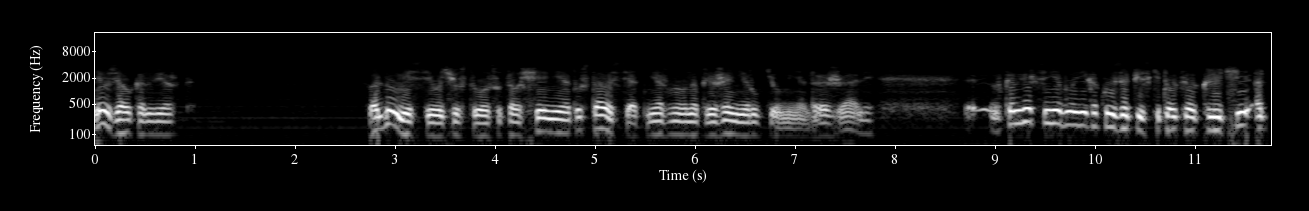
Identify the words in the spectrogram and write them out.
Я взял конверт. В одном месте его чувствовалось утолщение, от усталости, от нервного напряжения руки у меня дрожали — в конверте не было никакой записки, только ключи от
